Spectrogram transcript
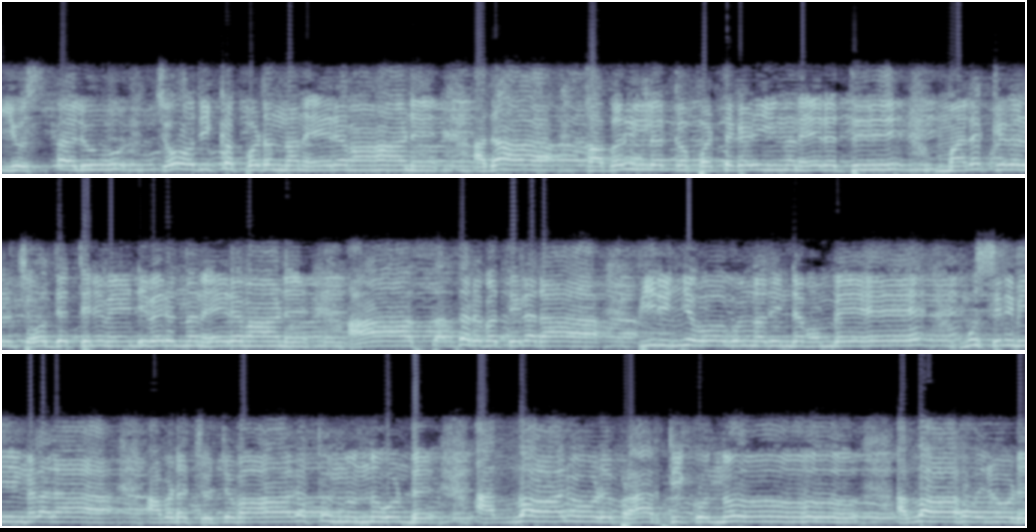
യുസ്അലു ചോദിക്കപ്പെടുന്ന നേരമാണ്. അതാ കബറിലൊക്കെ പെട്ട് കഴിയുന്ന നേരത്ത് മലക്കുകൾ ചോദ്യത്തിന് വേണ്ടി വരുന്ന നേരമാണ്. ആ സന്ദർഭത്തിൽ അതാ പിരിഞ്ഞു പോകുന്നതിന്റെ മുമ്പേ മുസ്ലിമീങ്ങളതാ അവിടെ ചുറ്റുഭാഗത്തു നിന്നുകൊണ്ട് അള്ളഹാനോട് പ്രാർത്ഥിക്കുന്നു. അള്ളാഹുവിനോട്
